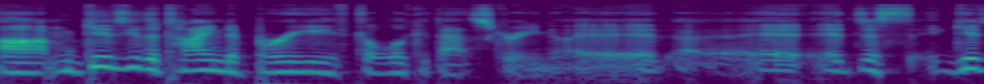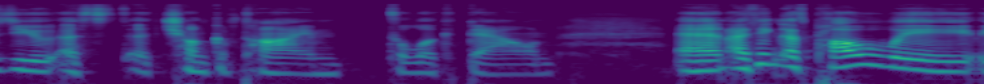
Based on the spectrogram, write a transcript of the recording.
um, gives you the time to breathe to look at that screen. It, it, it just it gives you a, a chunk of time to look down. And I think that's probably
